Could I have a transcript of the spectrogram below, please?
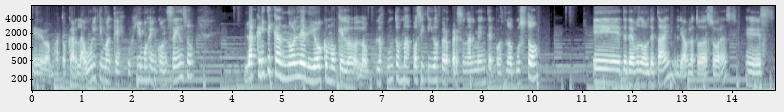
eh, vamos a tocar la última que escogimos en consenso la crítica no le dio como que los puntos más positivos, pero personalmente pues nos gustó. Eh, the Devil All the Time, El Diablo a todas horas, es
